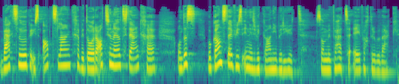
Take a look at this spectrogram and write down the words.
wegzuschauen, uns abzulenken, wieder rationell zu denken. Und das, was ganz tief uns innen ist, wird gar nicht berührt, sondern wir verhetzen einfach darüber weg.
